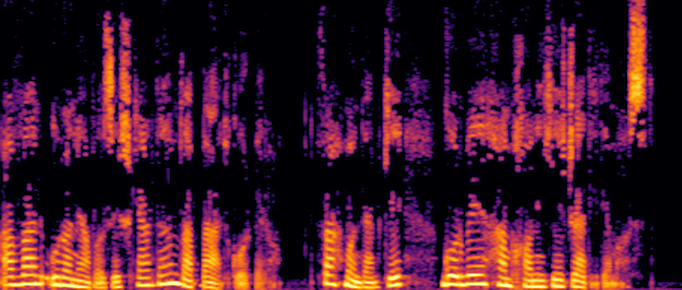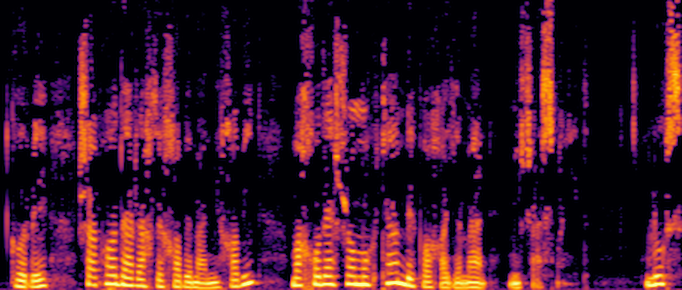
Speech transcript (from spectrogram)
اول او را نوازش کردم و بعد گربه را. فهماندم که گربه همخانه جدید ماست. گربه شبها در رخت خواب من میخوابید و خودش را محکم به پاهای من میچسبانید. لوکس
